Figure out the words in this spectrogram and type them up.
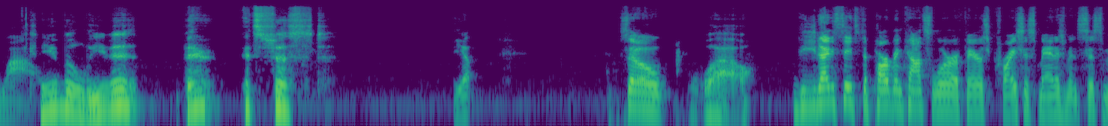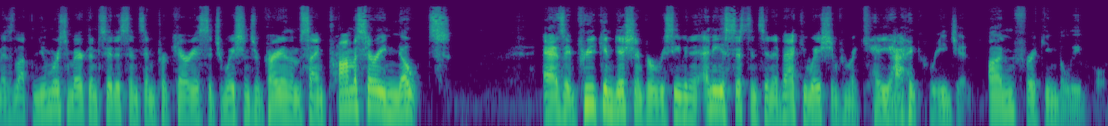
Wow. Can you believe it? There, it's just Yep. So wow. the United States Department Consular Affairs Crisis Management System has left numerous American citizens in precarious situations, requiring them to sign promissory notes as a precondition for receiving any assistance in evacuation from a chaotic region. Unfreaking believable.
